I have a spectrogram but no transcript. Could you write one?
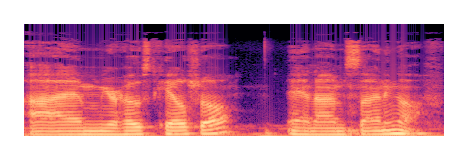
I'm your host, Cael Shaw, and I'm signing off.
